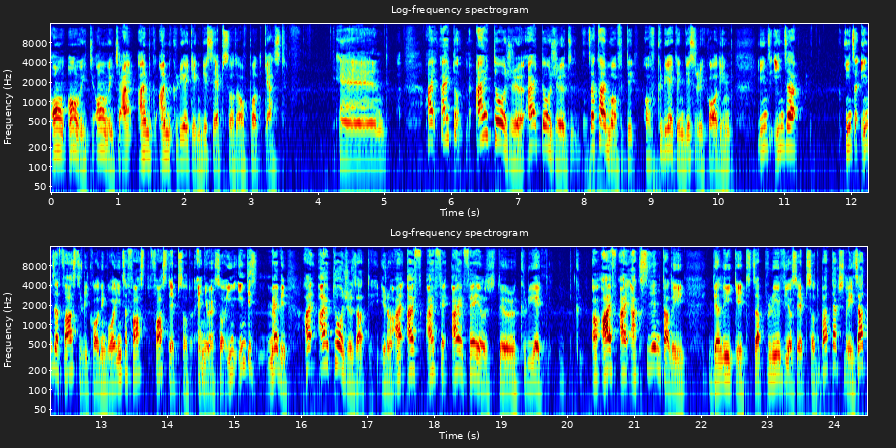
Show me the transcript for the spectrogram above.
on, on which on which I, i'm i'm creating this episode of podcast. And I, I, to, I told you I told you the time of the, of creating this recording in in the in the in the first recording or in the first first episode anyway so in, in this maybe i i told you that you know i i i, I failed to create i i accidentally deleted the previous episode but actually that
